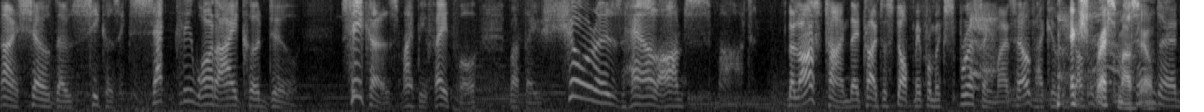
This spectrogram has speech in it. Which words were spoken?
I showed those Seekers exactly what I could do. Seekers might be faithful, but they sure as hell aren't smart. The last time they tried to stop me from expressing myself, I killed a Express myself. dead.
